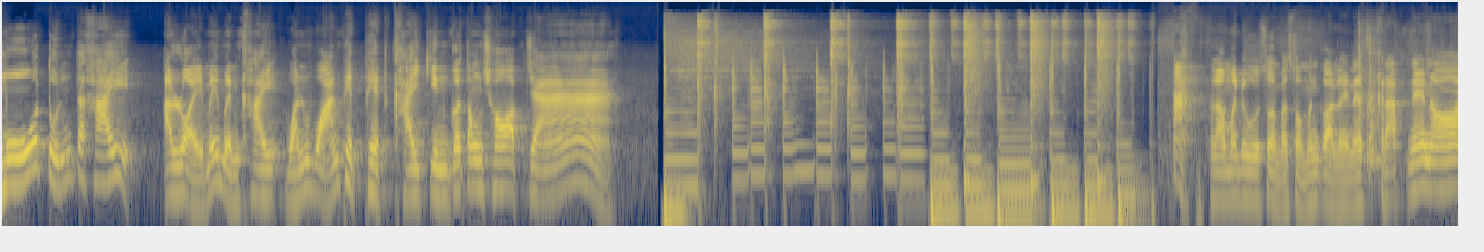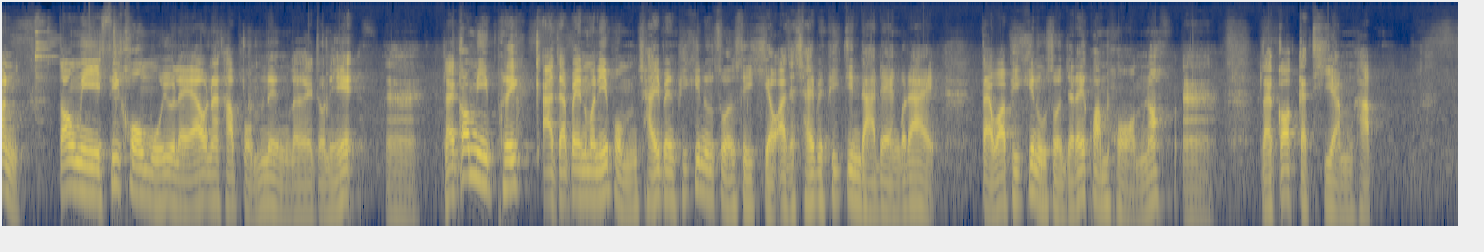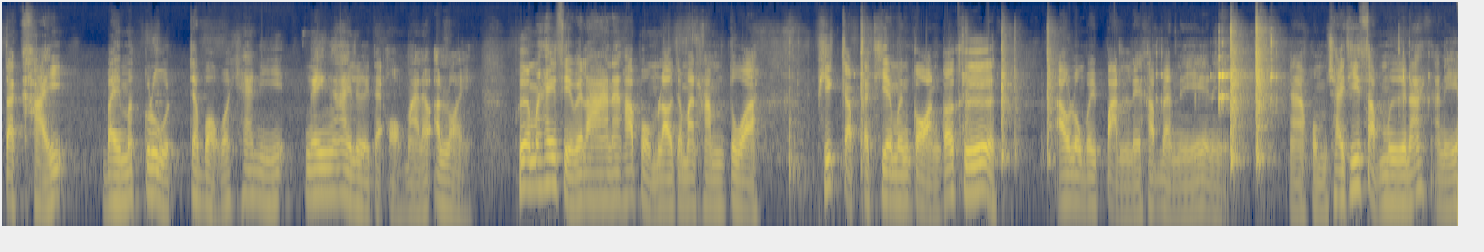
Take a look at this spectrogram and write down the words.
หมูตุ๋นตะไคร้อร่อยไม่เหมือนใคร หวานหวานเผ็ดเผ็ดใครกินก็ต้องชอบจ้าอะเรามาดูส่วนผสมมันก่อนเลยนะครับ แน่นอนต้องมีซี่โครงหมูอยู่แล้วนะครับ ผมหนึ่งเลยตัวนี้อ่าแล้วก็มีพริกอาจจะเป็นวันนี้ผมใช้เป็นพริกขี้หนูสวนสีเขียวอาจจะใช้เป็นพริกจินดาแดงก็ได้ แต่ว่าพริกขี้หนูสวนจะได้ความหอมเนาะอ่าแล้วก็กระเทียมครับตะไคร้ ใบมะกรูดจะบอกว่าแค่นี้ง่าย ๆ เลยแต่ออกมาแล้วอร่อย เพื่อไม่ให้เสียเวลานะครับผมเราจะมาทำตัวพริกกับกระเทียมกันก่อนก็คือ เอาลงไปปั่นเลยครับแบบนี้นี่นะผมใช้ที่สับมือนะ อันนี้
